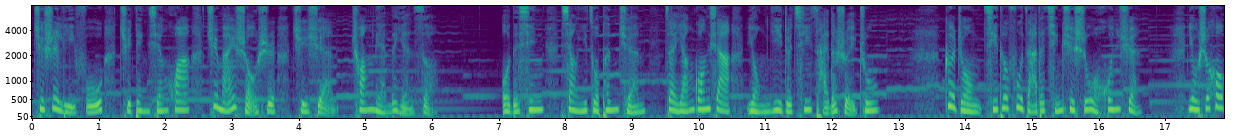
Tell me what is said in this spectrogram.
去试礼服，去订鲜花，去买首饰，去选窗帘的颜色。我的心像一座喷泉，在阳光下涌溢着七彩的水珠，各种奇特复杂的情绪使我昏眩。有时候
